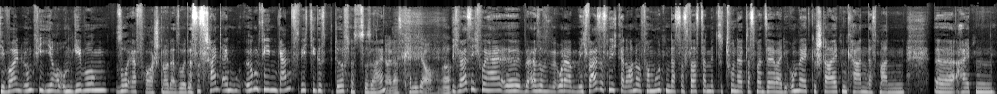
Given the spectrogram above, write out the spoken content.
Die wollen irgendwie ihre Umgebung so erforschen oder so. Das ist, scheint ein irgendwie ein ganz wichtiges Bedürfnis zu sein. Ja, das kenne ich auch. Ja. Ich weiß nicht, woher, äh, also oder ich weiß es nicht, kann auch nur vermuten, dass das was damit zu tun hat, dass man selber die Umwelt gestalten kann, dass man äh, halt ein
